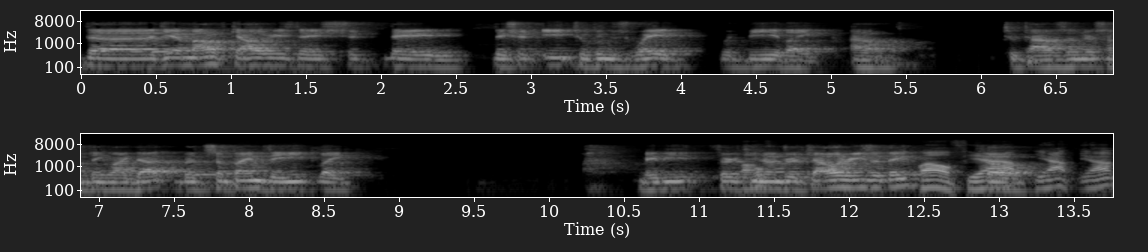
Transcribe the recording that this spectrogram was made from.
the the amount of calories they should they they should eat to lose weight would be like, I don't know, 2000 or something like that. But sometimes they eat like maybe 1300 calories a day. 12, yeah, so, yeah, yeah.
